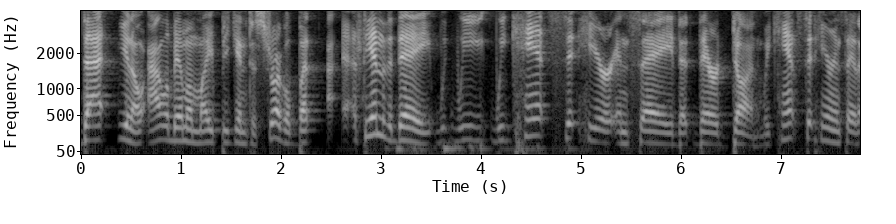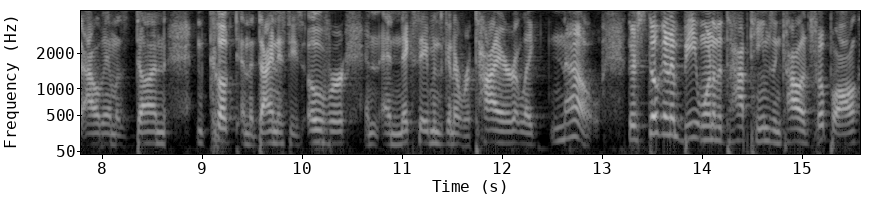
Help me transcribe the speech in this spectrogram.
that you know Alabama might begin to struggle. But at the end of the day, we, we, we can't sit here and say that they're done. We can't sit here and say that Alabama's done and cooked and the dynasty's over and, and Nick Saban's going to retire. Like, no, they're still going to be one of the top teams in college football.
